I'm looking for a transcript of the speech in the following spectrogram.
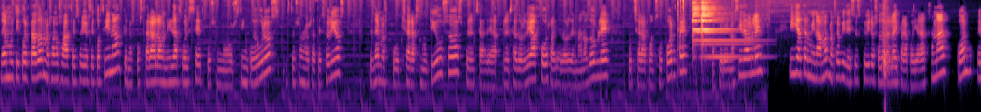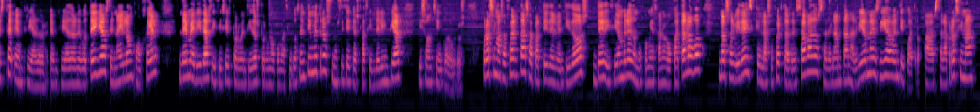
Del multicortador nos vamos a accesorios de cocina, que nos costará la unidad o el set pues unos 5 euros. Estos son los accesorios. Tendremos cucharas multiusos, prensador de ajos, rallador de mano doble, cuchara con soporte, acero inoxidable y ya terminamos, no os olvidéis suscribiros o dar a like para apoyar al canal con este enfriador. Enfriador de botellas de nylon con gel de medidas 16 x 22 x 1,5 centímetros. Nos dice que es fácil de limpiar y son 5 euros. Próximas ofertas a partir del 22 de diciembre, donde comienza nuevo catálogo. No os olvidéis que las ofertas del sábado se adelantan al viernes día 24. Hasta la próxima.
